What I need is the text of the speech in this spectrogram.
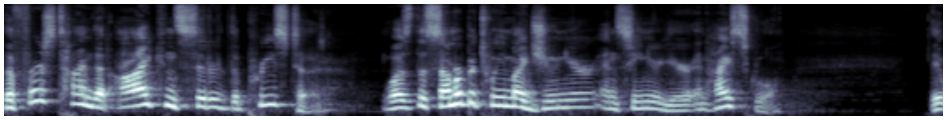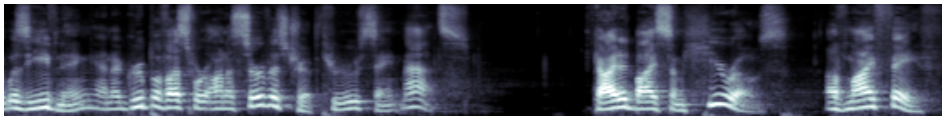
The first time that I considered the priesthood was the summer between my junior and senior year in high school. It was evening, and a group of us were on a service trip through St. Matt's. Guided by some heroes of my faith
